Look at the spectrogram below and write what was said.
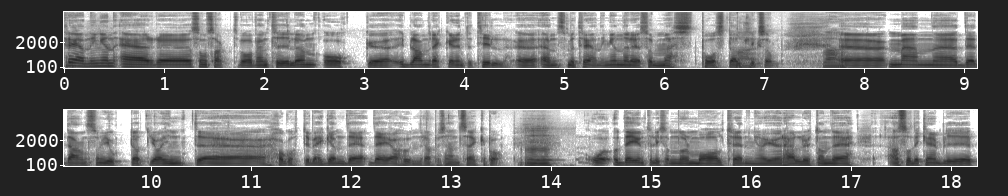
träningen är eh, som sagt var ventilen och eh, ibland räcker det inte till eh, ens med träningen när det är som mest påställt Nej. liksom. Nej. Eh, men eh, det är den som gjort att jag inte har gått i väggen. Det, det är jag 100% säker på. Mm. Och, och det är ju inte liksom normal träning jag gör heller utan det, alltså det kan ju bli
